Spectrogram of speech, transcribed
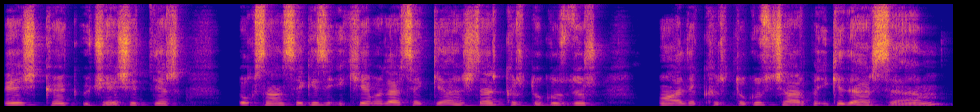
5 kök 3'e eşittir. 98'i 2'ye bölersek gençler 49'dur. O halde 49 çarpı 2 dersem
